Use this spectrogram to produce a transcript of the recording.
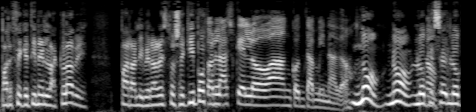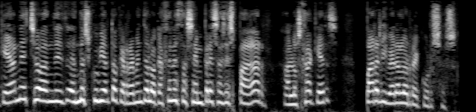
parece que tienen la clave para liberar estos equipos... Son las que lo han contaminado. No, no, lo, Que, se, lo que han hecho, han, han descubierto que realmente lo que hacen estas empresas es pagar a los hackers para liberar los recursos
